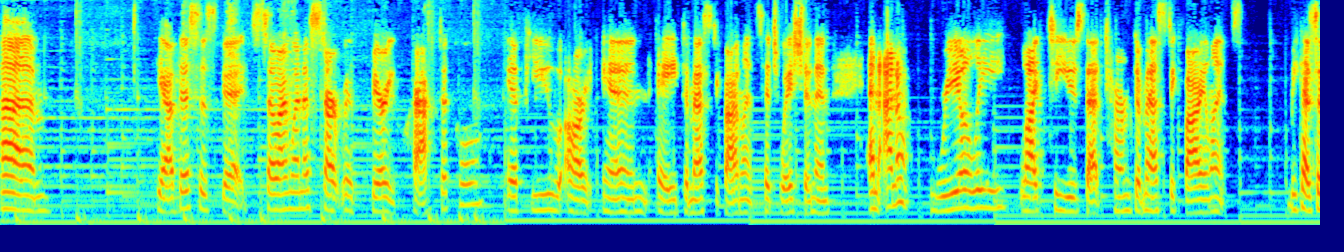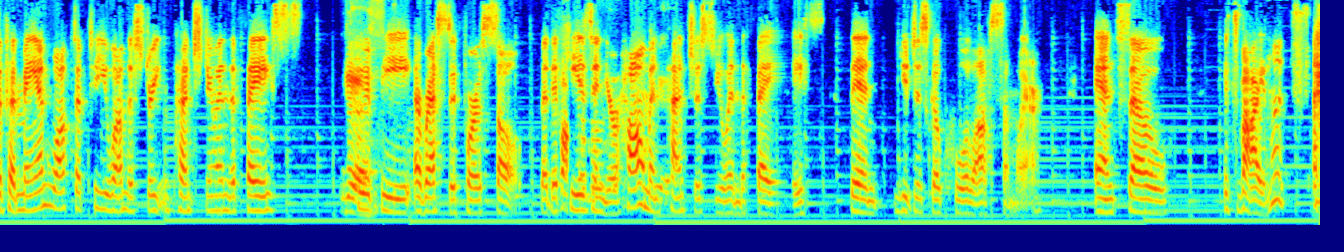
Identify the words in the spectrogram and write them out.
Um, yeah, this is good. So I want to start with very practical. If you are in a domestic violence situation, and and I don't really like to use that term domestic violence because if a man walked up to you on the street and punched you in the face, yes. you would be arrested for assault. But if he is in your home and punches you in the face, then you just go cool off somewhere. And so it's violence.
